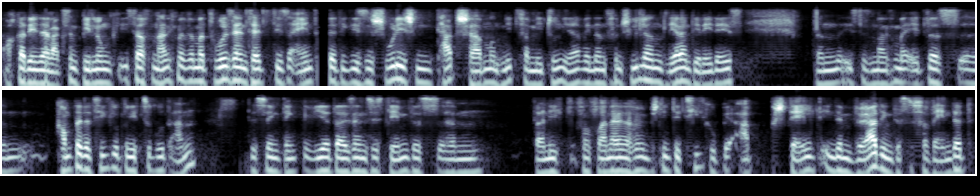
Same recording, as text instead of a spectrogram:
auch gerade in der Erwachsenenbildung ist auch manchmal, wenn man Tools einsetzt, die so eindeutig diesen schulischen Touch haben und mitvermitteln, ja, wenn dann von Schülern und Lehrern die Rede ist, dann ist das manchmal etwas, ähm, kommt bei der Zielgruppe nicht so gut an. Deswegen denken wir, da ist ein System, das ähm, da nicht von vornherein auf eine bestimmte Zielgruppe abstellt in dem Wording, das es verwendet,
